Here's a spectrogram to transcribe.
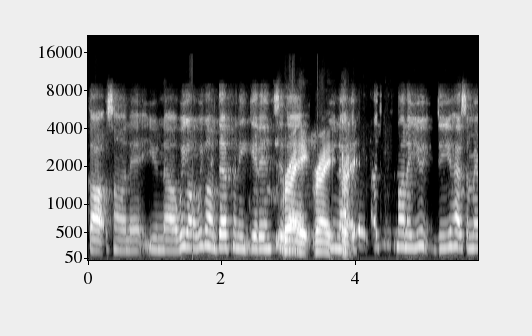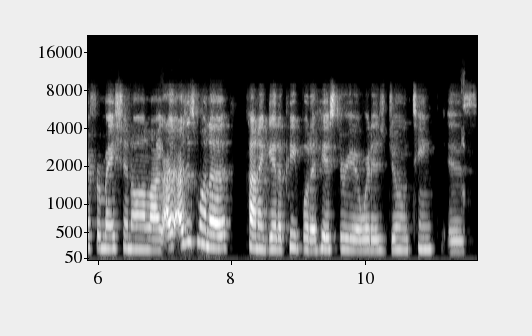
thoughts on it. You know, we gonna we going to definitely get into right, that. Right, You know, right. I just want to you do you have some information on like I, I just want to kind of get a people the history of where this Juneteenth is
